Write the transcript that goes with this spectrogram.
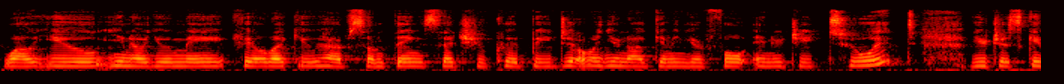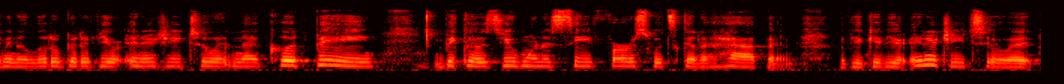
while you, you know, you may feel like you have some things that you could be doing, you're not giving your full energy to it. You're just giving a little bit of your energy to it, and that could be because you want to see first what's going to happen. If you give your energy to it,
